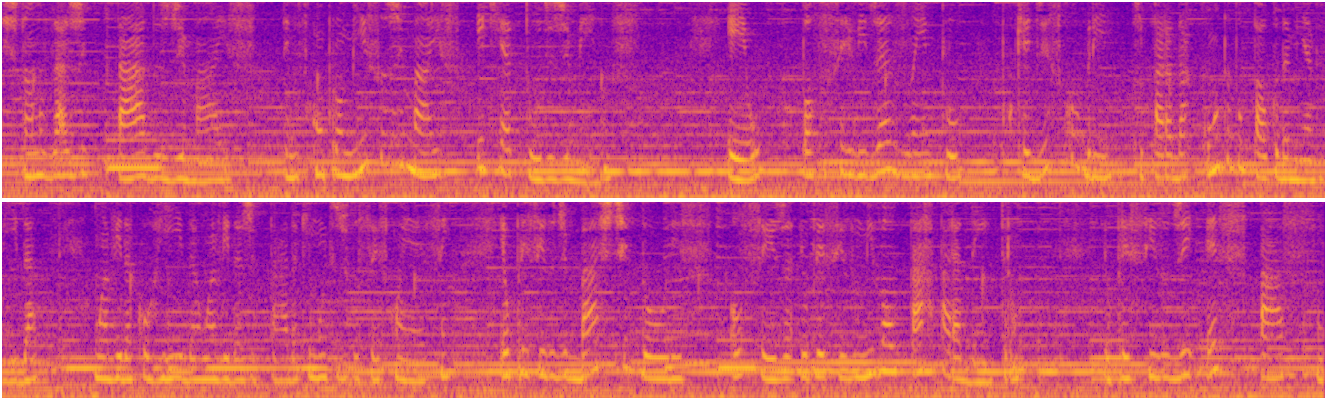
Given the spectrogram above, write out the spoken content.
estamos agitados demais, temos compromissos demais e quietude de menos. Eu posso servir de exemplo porque descobri que para dar conta do palco da minha vida, uma vida corrida, uma vida agitada que muitos de vocês conhecem, eu preciso de bastidores, ou seja, eu preciso me voltar para dentro preciso de espaço,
